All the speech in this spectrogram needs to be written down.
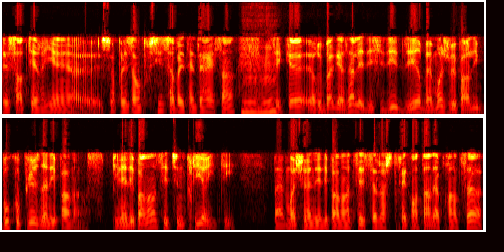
Le se présentent aussi, ça va être intéressant. Mm-hmm. C'est que Ruba Gazal a décidé de dire, ben moi, je veux parler beaucoup plus d'indépendance. Puis l'indépendance, c'est une priorité. Ben, moi, je suis un indépendantiste, alors je suis très content d'apprendre ça.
